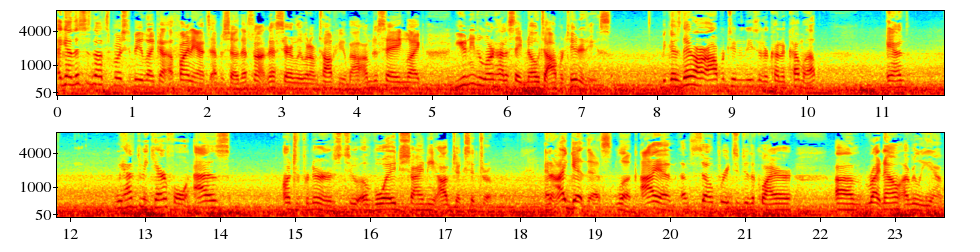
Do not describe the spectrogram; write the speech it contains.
again, this is not supposed to be like a, a finance episode. That's not necessarily what I'm talking about. I'm just saying, like, you need to learn how to say no to opportunities because there are opportunities that are going to come up, and we have to be careful as entrepreneurs to avoid shiny object syndrome. And I get this. Look, I am I'm so preaching to the choir um, right now. I really am.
